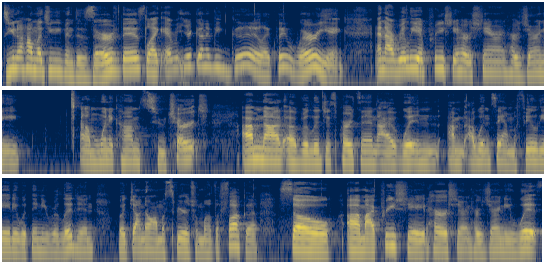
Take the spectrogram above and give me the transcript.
Do you know how much you even deserve this? Like every, you're to be good. Like quit worrying. And i really appreciate her sharing her journey um, when it comes to church I'm not a religious person. I wouldn't I'm I wouldn't say I'm affiliated with any religion, but y'all know I'm a spiritual motherfucker. So um, I appreciate her sharing her journey with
